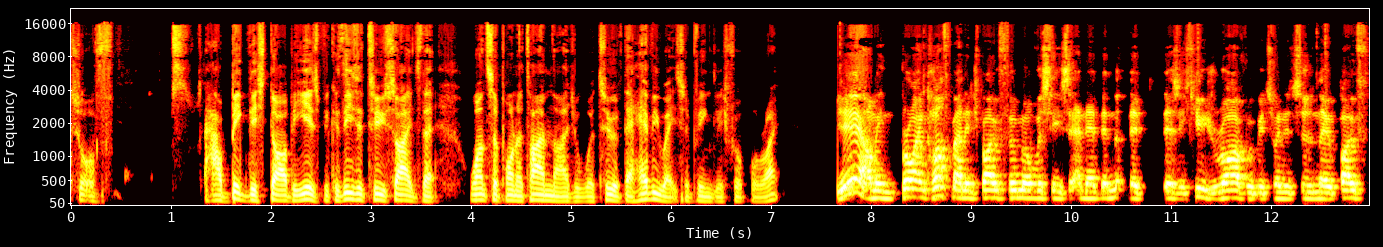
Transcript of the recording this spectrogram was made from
sort of how big this derby is because these are two sides that once upon a time, Nigel, were two of the heavyweights of English football, right? Yeah, I mean Brian Clough managed both of them, obviously, and they're, they're, there's a huge rivalry between the two, and they both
